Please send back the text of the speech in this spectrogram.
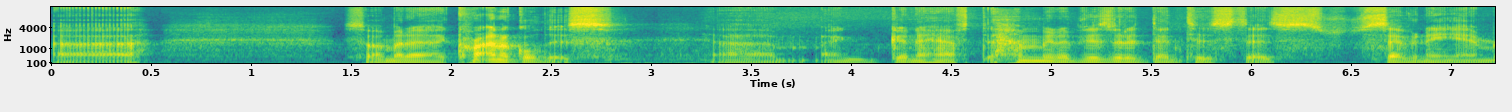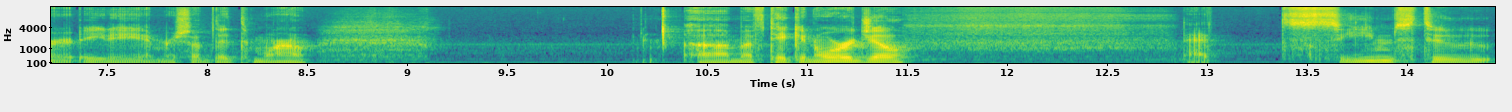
Uh, so I'm gonna chronicle this. Um, I'm gonna have to. I'm gonna visit a dentist at 7 a.m. or 8 a.m. or something tomorrow. Um, I've taken Orajel. That seems to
